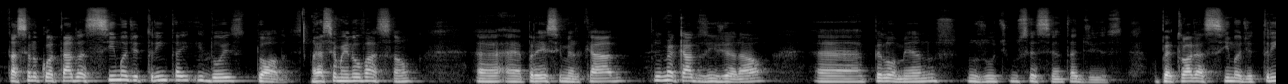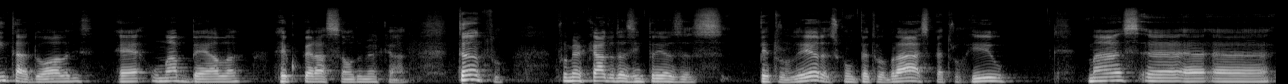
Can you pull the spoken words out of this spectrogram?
está sendo cotado acima de 32 dólares. Essa é uma inovação é, é, para esse mercado, para os mercados em geral, é, pelo menos nos últimos 60 dias. O petróleo acima de 30 dólares é uma bela recuperação do mercado. Tanto para o mercado das empresas petroleiras, como Petrobras, PetroRio, mas é, é,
